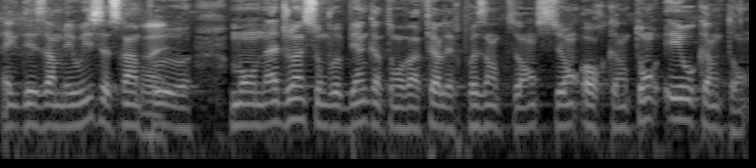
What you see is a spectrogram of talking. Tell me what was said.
avec des armes. Mais oui, ce sera un peu euh, mon adjoint, si on veut bien, quand on va faire les représentations hors canton et au canton.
